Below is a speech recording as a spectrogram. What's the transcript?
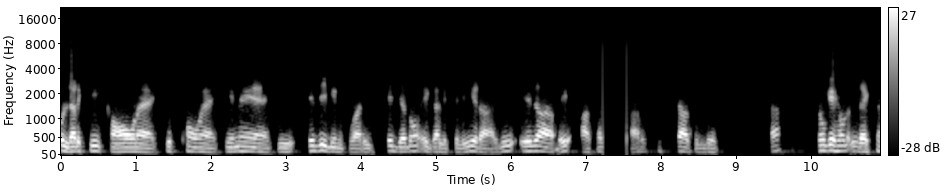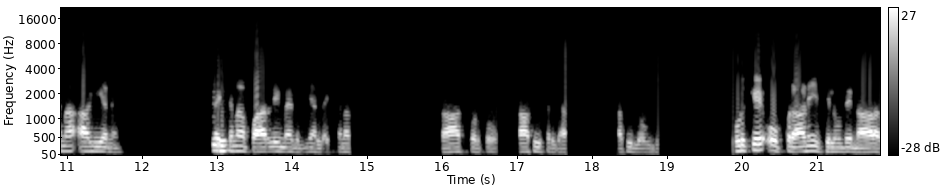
ਉਹ ਲੜਕੀ ਕੌਣ ਹੈ, ਕਿੱਥੋਂ ਹੈ, ਕਿਵੇਂ ਹੈ, ਕਿ ਇਹਦੀ ਵੀ ਇਨਕੁਆਰੀ, ਤੇ ਜਦੋਂ ਇਹ ਗੱਲ ਕਲੀਅਰ ਆ ਗਈ, ਇਹਦਾ ਵੀ ਅਸਰ ਸਿੱਖਿਆ ਸਿੰਘ ਦੇ ਕਿਉਂਕਿ ਹੁਣ ਇਲੈਕਸ਼ਨਾਂ ਆ ਗਈਆਂ ਨੇ ਇਲੈਕਸ਼ਨਾਂ, ਪਾਰਲੀਮੈਂਟ ਦੀਆਂ ਇਲੈਕਸ਼ਨਾਂ ਖਾਸਤੌਰ ਤੋਂ ਕਾਫੀ ਸਰਕਾਰ ਕਾਫੀ ਲੋਕ ਮੁੜ ਕੇ ਉਹ ਪੁਰਾਣੀ ਫਿਲਮ ਦੇ ਨਾਲ,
